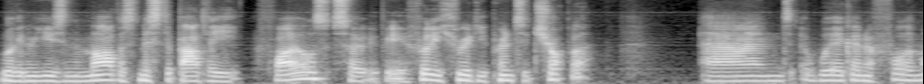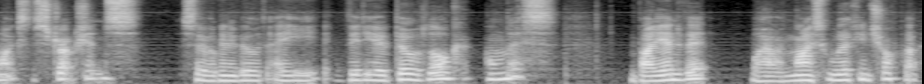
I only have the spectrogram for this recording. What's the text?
We're going to be using the Marvelous Mr. Baddeley files, so it'll be a fully 3D printed chopper. And we're going to follow Mike's instructions. So we're going to build a video build log on this. By the end of it, we'll have a nice working chopper.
